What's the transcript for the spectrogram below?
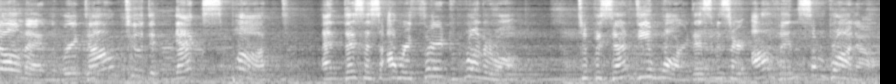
Gentlemen, we're down to the next spot, and this is our third runner-up. To present the award is Mr. Alvin Sambrana.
